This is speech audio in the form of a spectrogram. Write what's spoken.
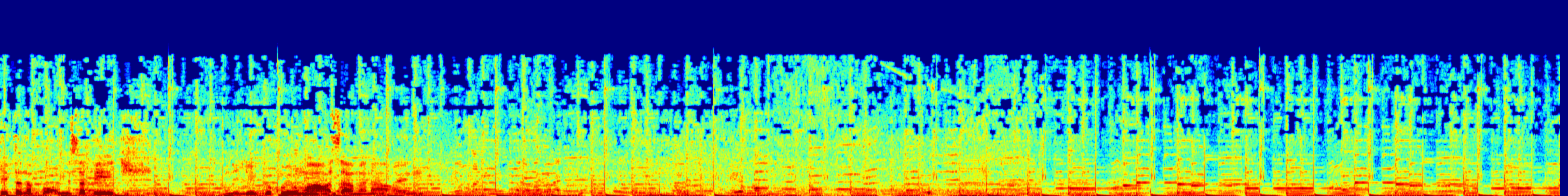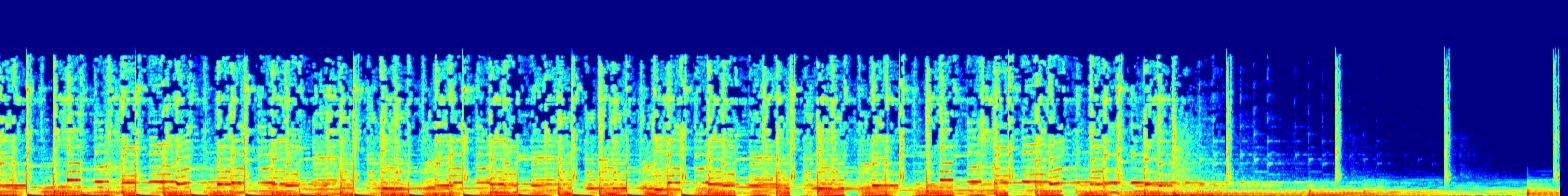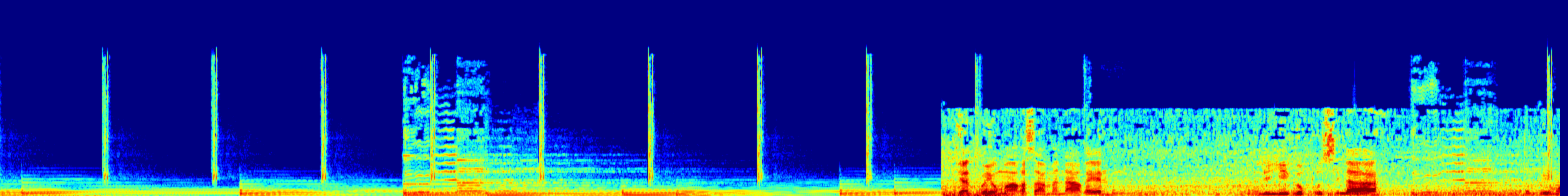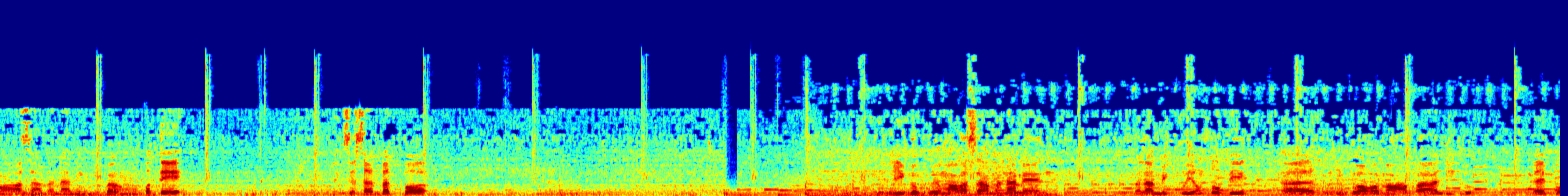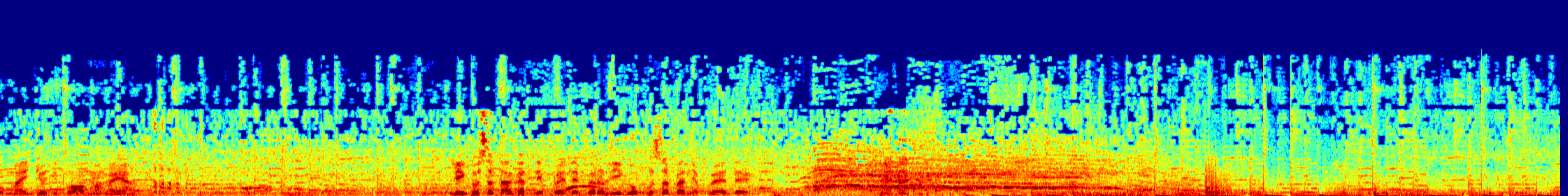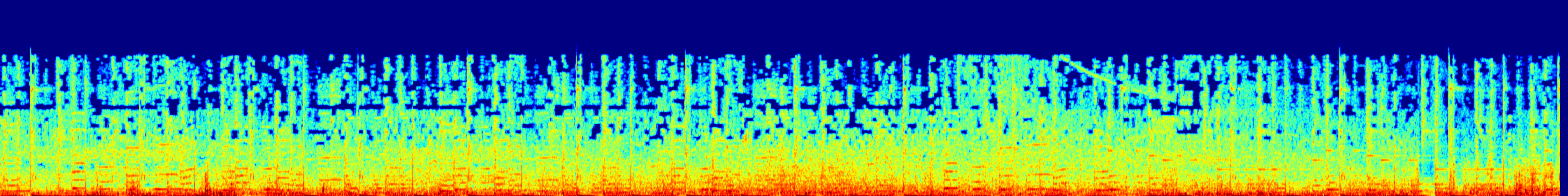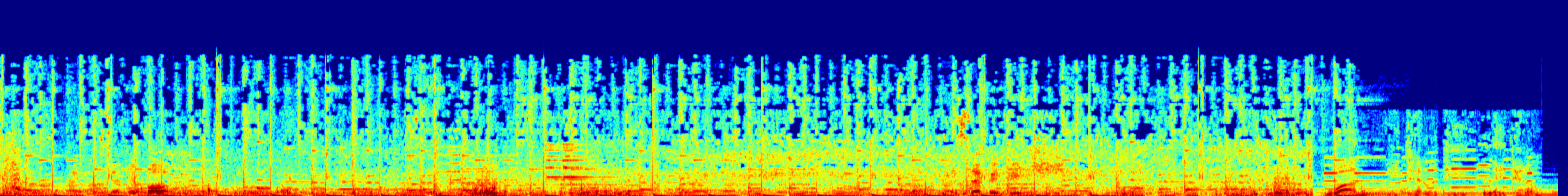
Dito na po kami sa beach. Maliligo po yung mga kasama nakin. Yan po yung mga kasama nakin. Naliligo po sila. Ito po yung mga kasama naming ibang puti. Nagsasanbat po. Naliligo po yung mga kasama namin. Malamig po yung tubig at hindi po ako makakaligo. Dahil po may duty po ako mamaya. Ligo sa dagat di pwede pero ligo po sa banyo pwede. One eternity later.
